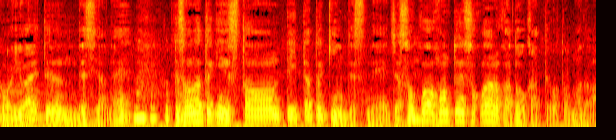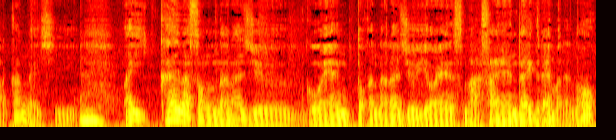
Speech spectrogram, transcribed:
こう言われてるんですよね。でそんな時にストーンっていった時にですねじゃあそこは本当にそこなのかどうかってこともまだ分かんないし、うん、まあ1回はその75円とか74円まあ3円台ぐらいまでの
